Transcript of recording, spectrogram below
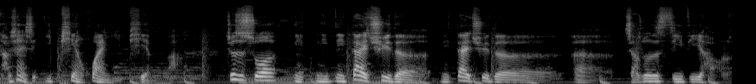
好像也是一片换一片吧。就是说你，你你你带去的，你带去的。呃，假如说是 CD 好了，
